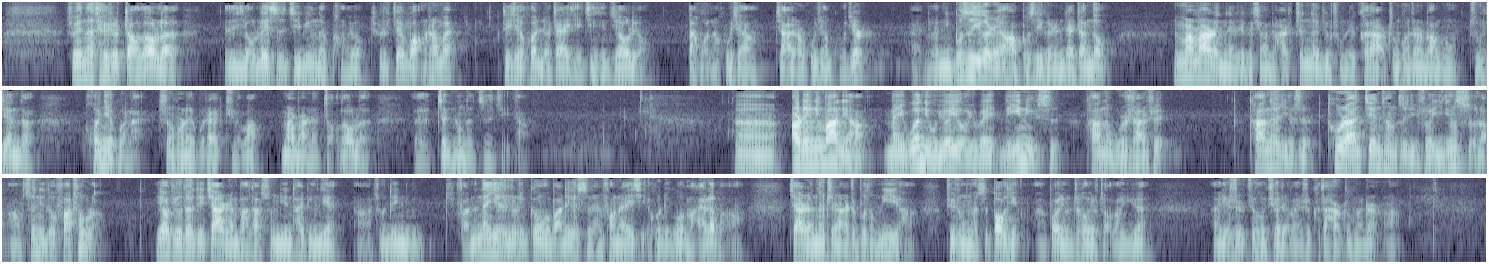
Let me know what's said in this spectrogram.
所以呢，他就找到了呃有类似疾病的朋友，就是在网上呗，这些患者在一起进行交流，大伙呢互相加油，互相鼓劲儿。哎，你说你不是一个人哈，不是一个人在战斗。那慢慢的呢，这个小女孩真的就从这科塔尔综合症当中逐渐的缓解过来，生活呢也不再绝望，慢慢的找到了呃真正的自己啊。嗯，二零零八年啊，美国纽约有一位李女士，她呢五十三岁，她呢也是突然坚称自己说已经死了啊，身体都发臭了，要求她的家人把她送进太平间啊，说的你反正那意思就是跟我把这个死人放在一起，或者给我埋了吧啊。家人呢自然是不同意哈，最终呢是报警啊，报警之后又找到医院，啊也是最后确诊为是科塔尔综合症啊。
